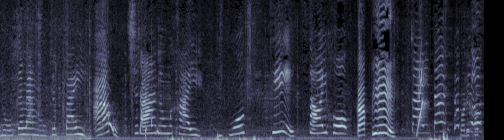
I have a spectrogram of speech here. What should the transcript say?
หนูกำลังจะไป เอาชานมไข่มุกที่ซอยหกกับพี่ไดต้ากับพี่ออส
